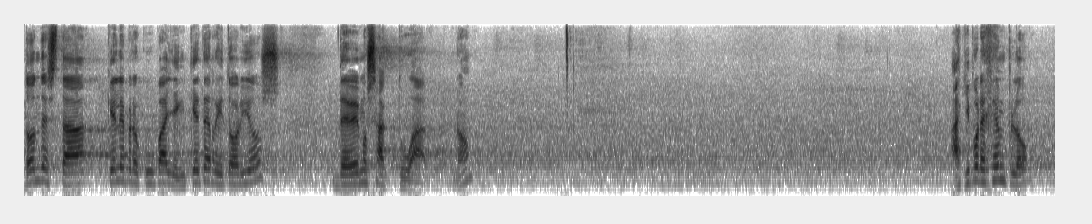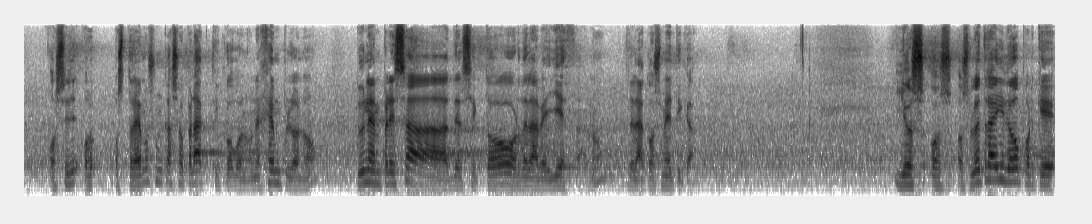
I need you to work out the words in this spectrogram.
dónde está, qué le preocupa y en qué territorios debemos actuar. ¿no? Aquí, por ejemplo, os, traemos un caso práctico, bueno, un ejemplo, ¿no? De una empresa del sector de la belleza, ¿no? De la cosmética. Y os, lo he traído porque,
